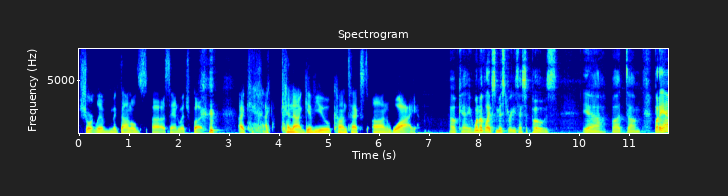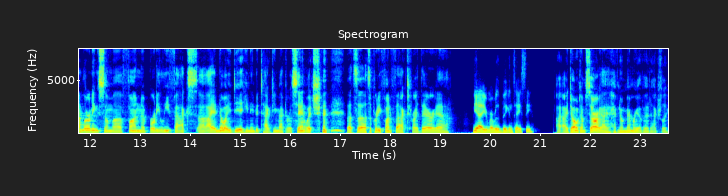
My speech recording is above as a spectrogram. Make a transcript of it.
short-lived McDonald's uh, sandwich. But I ca- I cannot give you context on why. Okay, one of life's mysteries, I suppose. Yeah, but um, but I am learning some uh, fun uh, Brody Lee facts. Uh, I had no idea he named a tag team after a sandwich. that's uh, that's a pretty fun fact right there. Yeah. Yeah, you remember the big and tasty? I, I don't. I'm sorry. I have no memory of it actually.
